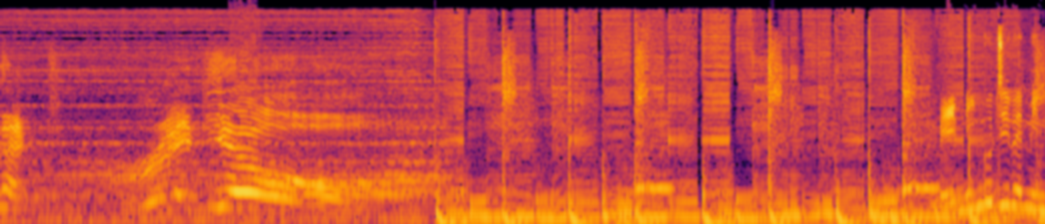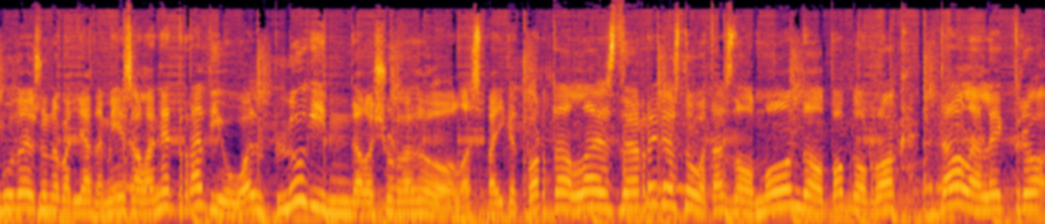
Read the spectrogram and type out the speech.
Net Radio! Benvinguts i benvingudes una vetllada més a la Net Ràdio, el plugin de l'aixordador, l'espai que et porta les darreres novetats del món del pop del rock, de l'electro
